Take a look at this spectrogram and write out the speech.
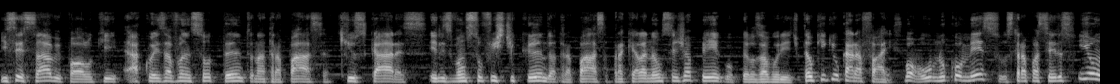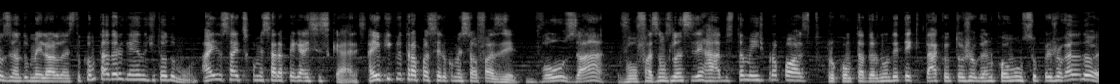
E você sabe, Paulo, que a coisa avançou tanto na trapaça que os caras, eles vão sofisticando a trapaça para que ela não seja pego pelos algoritmos. Então o que, que o cara faz? Bom, no começo, os trapaceiros iam usando o melhor lance do computador e ganhando de todo mundo. Aí os sites começaram a pegar esses caras. Aí o que, que o trapaceiro começou a fazer? Vou usar, vou fazer uns lances errados também de propósito, pro computador não detectar que eu tô jogando como um super jogador.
